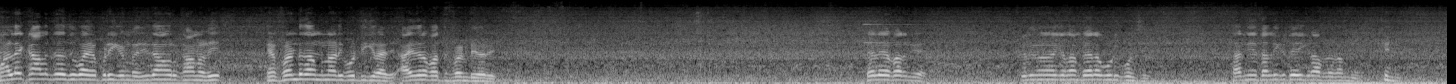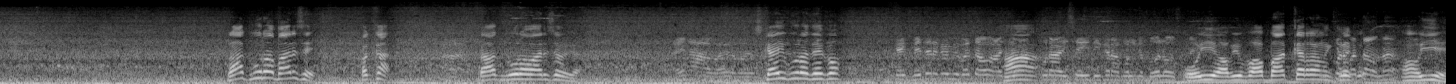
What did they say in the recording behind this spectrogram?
மழை காலத்தில் துபாய் எப்படிங்கிறது இதுதான் ஒரு காணொலி என் ஃப்ரெண்டு தான் முன்னாடி போட்டிக்கிறாரு ஹைதராபாத் ஃப்ரெண்டு இவர். சரியா பாருங்க. கிளிநெல்லாம் வேலை கூடி போச்சு. தண்ணியை தள்ளிக்கிட்டே இருக்கிறாப்புல நம்பி ராத் பூரா பாரிசே. பக்கா. रात पूरा बारिश होगा है ना भाई- भाई- स्काई पूरा देखो कहीं वेदर का भी बताओ आज हाँ। पूरा ऐसे ही दिख रहा बोल के बोलो उसमें। वही अभी आप बात कर रहा ना ऊपर बताओ ना। हाँ वही है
